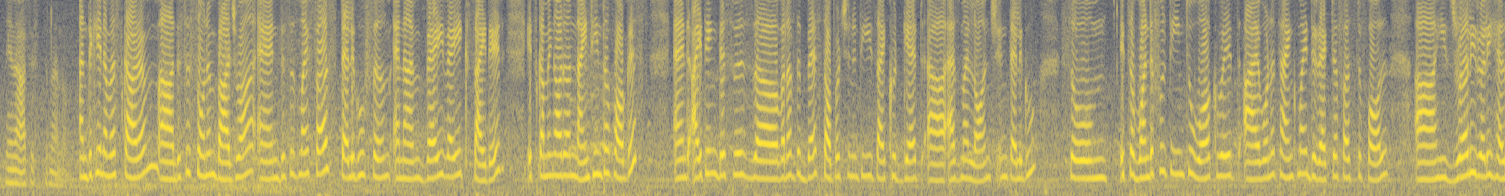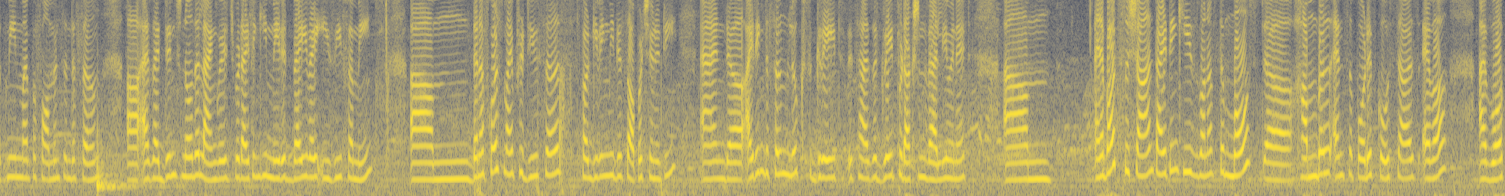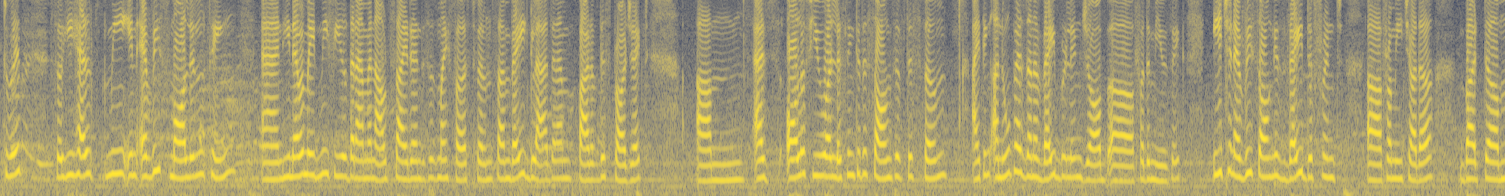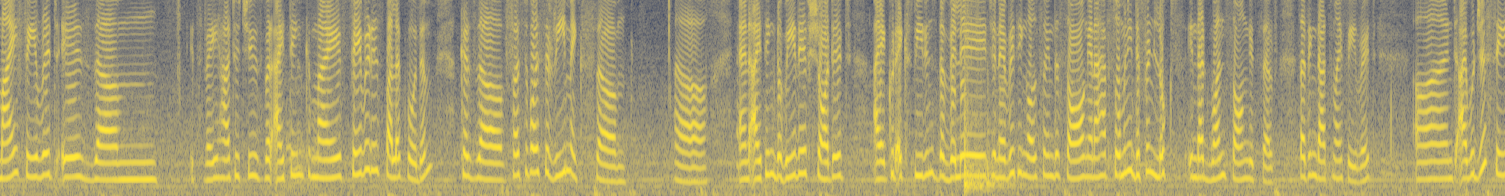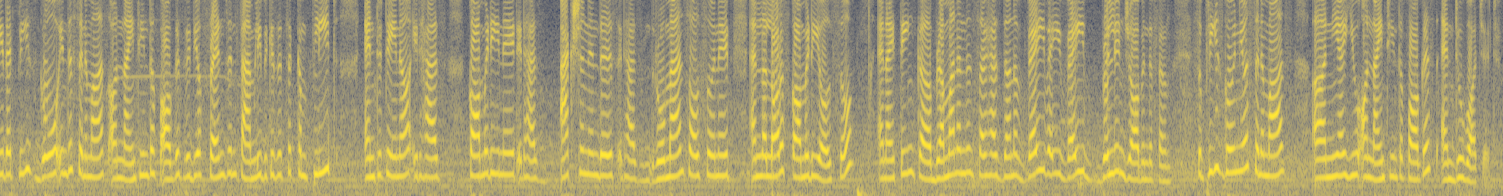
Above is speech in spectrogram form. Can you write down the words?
నేను ఆశిస్తున్నాను Andiki Namaskaram. Uh, this is Sonam Bajwa, and this is my first Telugu film, and I'm very, very excited. It's coming out on 19th of August, and I think this was uh, one of the best opportunities I could get uh, as my launch in Telugu. So um, it's a wonderful team to work with. I want to thank my director first of all. Uh, he's really, really helped me in my performance in the film, uh, as I didn't know the language, but I think he um, then, of course, my producers for giving me this opportunity, and uh, I think the film looks great. It has a great production value in it. Um, and about Sushant, I think he's one of the most uh, humble and supportive co stars ever I've worked with. So he helped me in every small little thing, and he never made me feel that I'm an outsider and this is my first film. So I'm very glad that I'm part of this project. Um, as all of you are listening to the songs of this film, I think Anoop has done a very brilliant job uh, for the music. Each and every song is very different uh, from each other, but uh, my favorite is. Um, it's very hard to choose, but I think my favorite is Palak Podam because, uh, first of all, it's a remix. Um, uh, and I think the way they've shot it, I could experience the village and everything also in the song, and I have so many different looks in that one song itself. So I think that's my favorite. And I would just say that please go in the cinemas on 19th of August with your friends and family because it's a complete entertainer. It has comedy in it, it has action in this, it has romance also in it, and a lot of comedy also. And I think uh, Brahmanandan sir has done a very, very, very brilliant job in the film. So please go in your cinemas uh, near you on 19th of August and do watch it.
